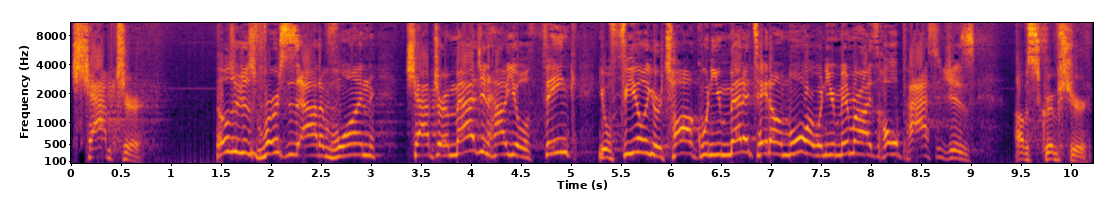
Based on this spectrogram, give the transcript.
chapter. Those are just verses out of one chapter. Imagine how you'll think, you'll feel, your talk when you meditate on more, when you memorize whole passages of Scripture.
